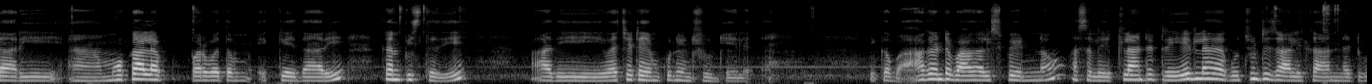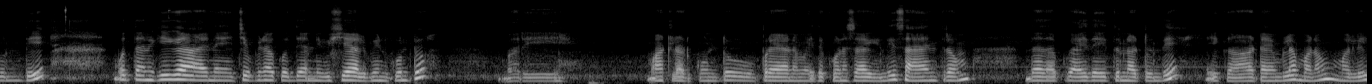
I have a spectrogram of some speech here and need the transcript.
దారి మోకాల పర్వతం ఎక్కే దారి కనిపిస్తుంది. అది వచ్చే టైంకు నేను షూట్ చేయలే. ఇక బాగా అంటే బాగా అలసిపోయినాం. ఉన్నాం అసలు ఎట్లా అంటే ట్రైన్లో కూర్చుంటే చాలు ఇక అన్నట్టుగా ఉంది. మొత్తానికి ఇక ఆయన చెప్పిన కొద్ది అన్ని విషయాలు వినుకుంటూ మరి మాట్లాడుకుంటూ ప్రయాణం అయితే కొనసాగింది. సాయంత్రం దాదాపుగా ఐదు అవుతున్నట్టుంది. ఇక ఆ టైంలో మనం మళ్ళీ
